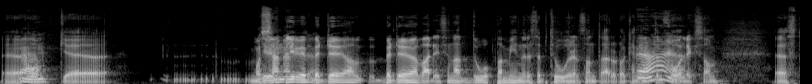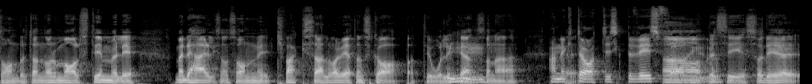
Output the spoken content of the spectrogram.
eh, Ja. Och eh, Och blivit inte- bedöv, bedövade i sina dopaminreceptorer och sånt där. Och då kan de Ja, inte få ja. liksom eh, stånd av normal stimuli. Men det här är liksom sån kvacksalvarvetenskap. Att det är olika Mm. sådana... Anekdotisk Ja, bevisföring? precis. Och det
